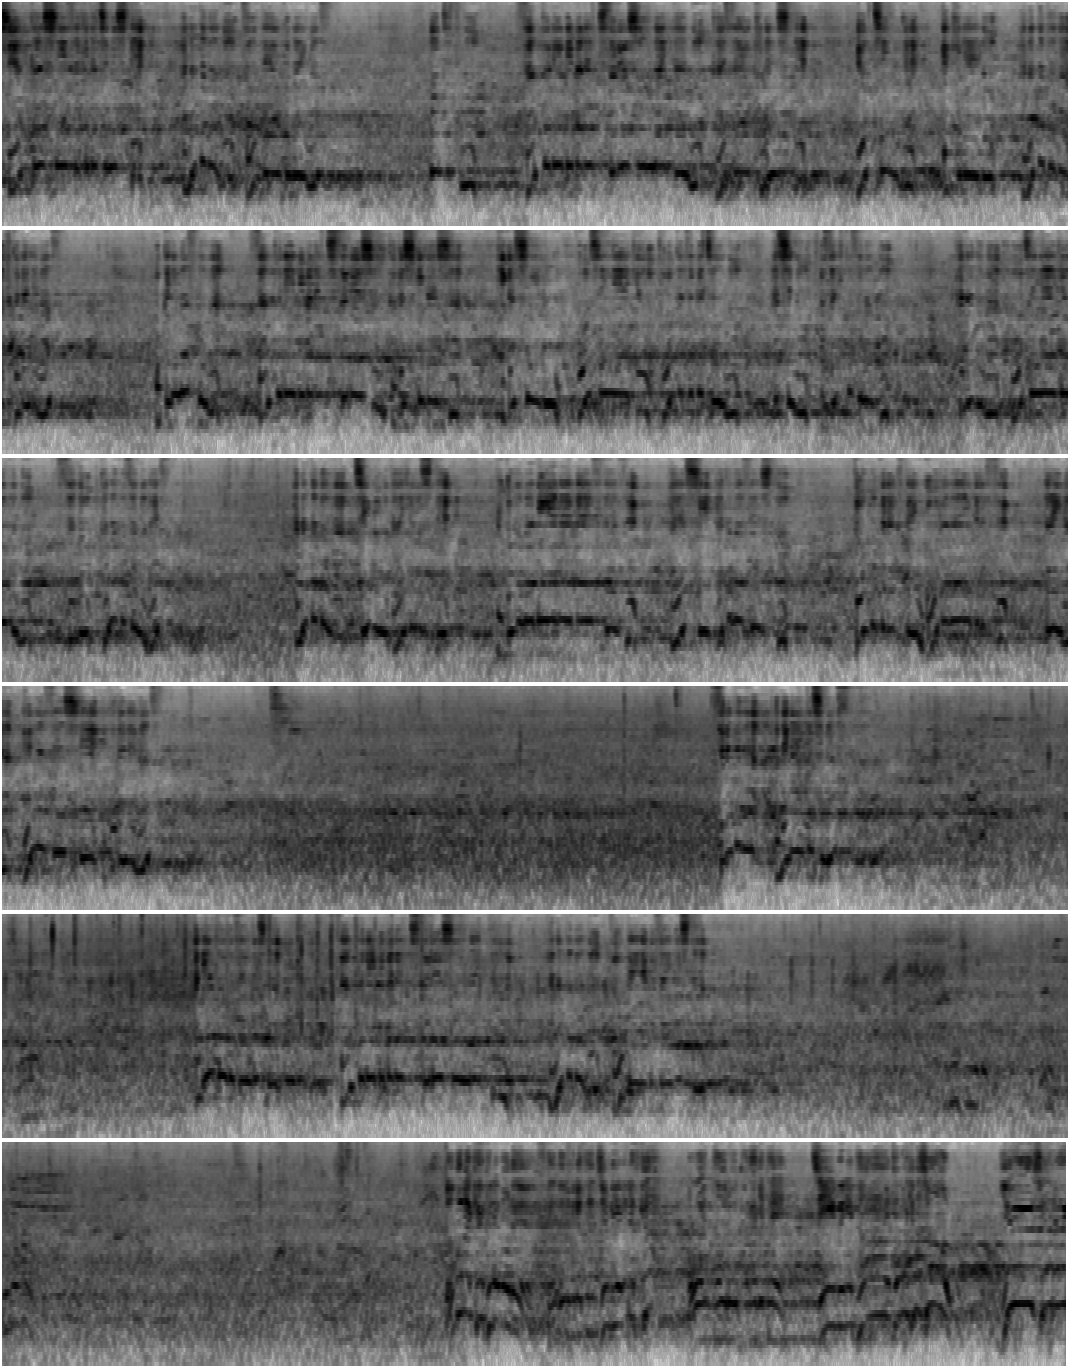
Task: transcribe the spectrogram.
試合開始に先立ちまして花束の贈呈を行います。本日のサントリービバレッジソリューションナイターの開催を記念して両チームで激励の花束が贈られます。贈りますのはサントリービバレッジソリューション株式会社東日本法人営業統括部長の橋野朝彦様。とたします。ありがとうございました。サントリービバレッジソリューションナイター花束の贈呈でございました。まもなくプレーボールスタンドの皆さん準備はいいですか？応援タオルを掲げてチームにターンと届きましょう。勇者の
